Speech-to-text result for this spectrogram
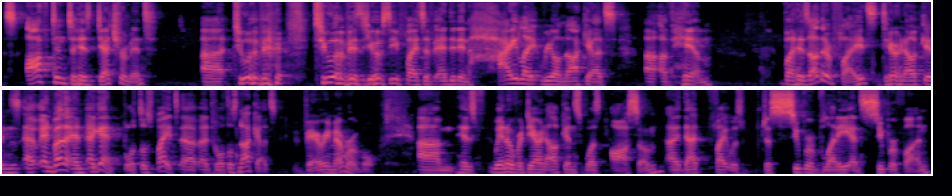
It's often to his detriment. Uh, two of two of his UFC fights have ended in highlight reel knockouts uh, of him. But his other fights, Darren Elkins, uh, and by the and again, both those fights, uh, uh, both those knockouts, very memorable. Um, his win over Darren Elkins was awesome. Uh, that fight was just super bloody and super fun.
